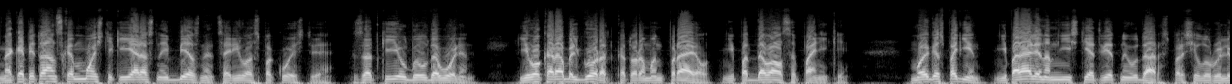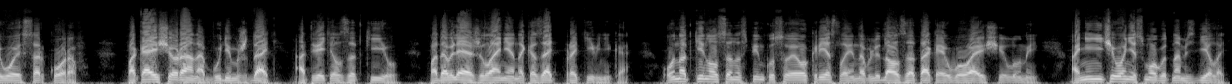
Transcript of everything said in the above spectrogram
На капитанском мостике яростной бездны царило спокойствие. Заткиил был доволен. Его корабль-город, которым он правил, не поддавался панике. «Мой господин, не пора ли нам нести ответный удар?» — спросил у рулевой Саркоров. «Пока еще рано, будем ждать», — ответил Заткиил, подавляя желание наказать противника. Он откинулся на спинку своего кресла и наблюдал за атакой убывающей луны. «Они ничего не смогут нам сделать».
